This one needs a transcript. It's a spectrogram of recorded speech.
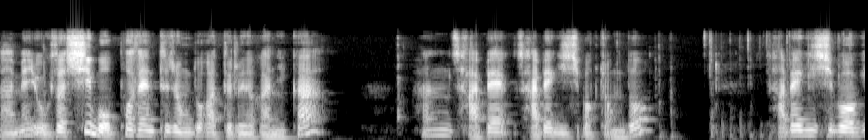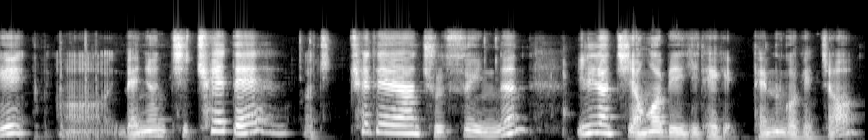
다음에 여기서 15% 정도가 들어가니까 한 400, 420억 정도 420억이 어, 내년치 최대 어, 최대한 줄 수 있는 1년치 영업이익이 되게, 되는 거겠죠.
